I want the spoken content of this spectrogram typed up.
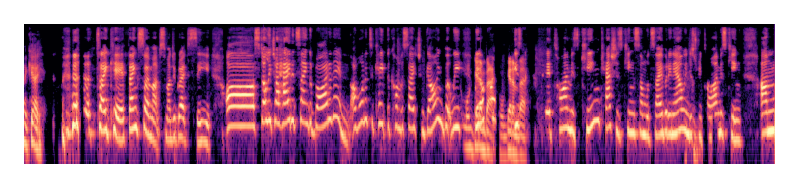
okay. Take care. Thanks so much, Smudger. Great to see you. Oh, Stolich, I hated saying goodbye to them. I wanted to keep the conversation going, but we we'll get them back. We'll get them back. Their time is king. Cash is king, some would say, but in our industry, time is king. Um,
